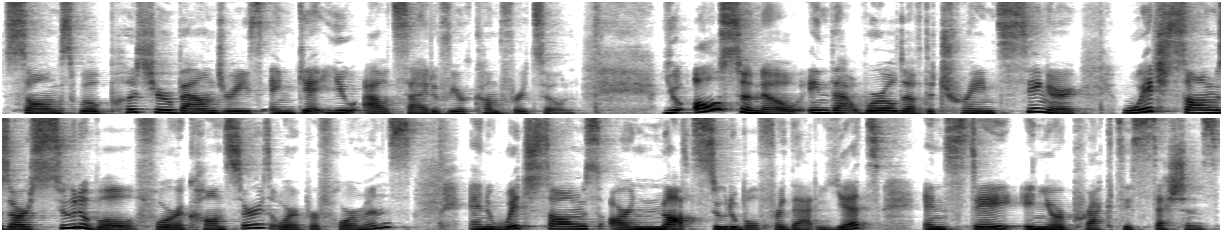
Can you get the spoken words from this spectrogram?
songs will push your boundaries and get you outside of your comfort zone. You also know in that world of the trained singer which songs are suitable for a concert or a performance and which songs are not suitable for that yet and stay in your practice sessions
